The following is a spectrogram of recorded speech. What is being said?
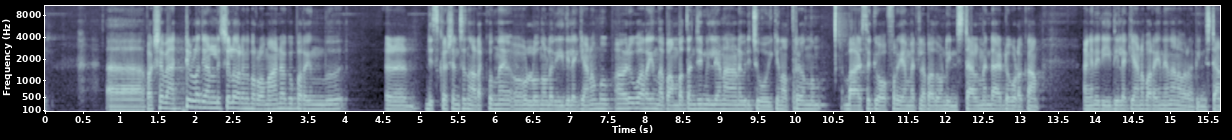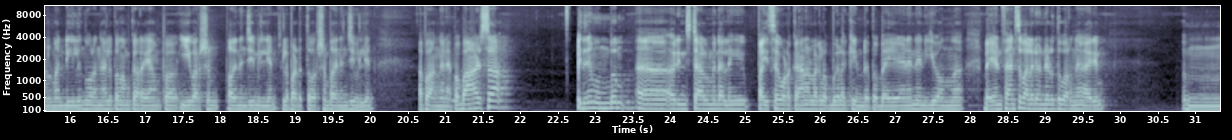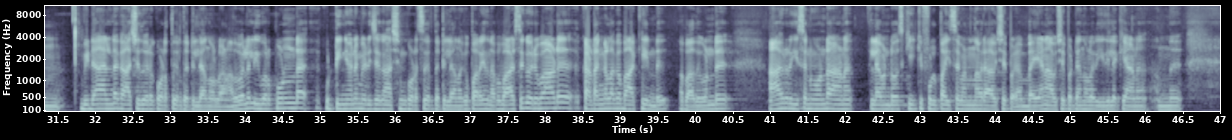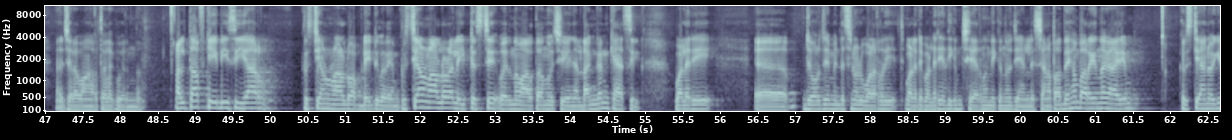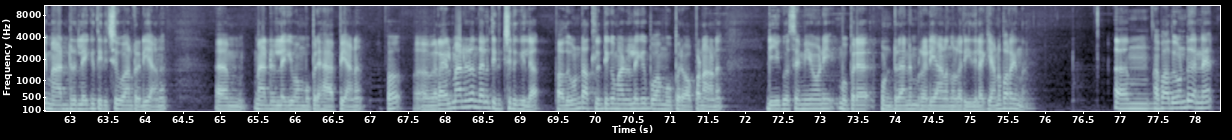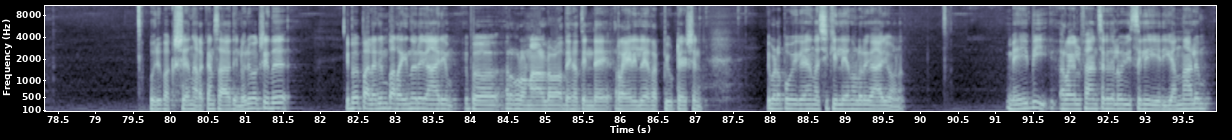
പക്ഷേ മറ്റുള്ള ജേർണലിസ്റ്റുകൾ പറയുന്നത് ഇപ്പോൾ റൊമാനോ ഒക്കെ പറയുന്നത് ഡിസ്കഷൻസ് നടക്കുന്നേ ഉള്ളൂ എന്നുള്ള രീതിയിലേക്കാണ് അവർ പറയുന്നത്. അപ്പോൾ അമ്പത്തഞ്ച് മില്യൺ ആണ് ഇവർ ചോദിക്കുന്നത്. അത്രയൊന്നും ബാഴ്സയ്ക്ക് ഓഫർ ചെയ്യാൻ പറ്റില്ല. അപ്പോൾ അതുകൊണ്ട് ഇൻസ്റ്റാൾമെന്റ് ആയിട്ട് കൊടുക്കാം. അങ്ങനെ രീതിയിലൊക്കെയാണ് പറയുന്നതെന്നാണ് പറയുന്നത്. ഇപ്പോൾ ഇൻസ്റ്റാൾമെന്റ് ഡീൽ എന്ന് പറഞ്ഞാൽ ഇപ്പോൾ നമുക്കറിയാം. ഇപ്പോൾ ഈ വർഷം പതിനഞ്ച് മില്യൺ ചിലപ്പോൾ അടുത്ത വർഷം പതിനഞ്ച് മില്യൺ അപ്പോൾ അങ്ങനെ. അപ്പോൾ ബാഴ്സ ഇതിനു മുമ്പും ഒരു ഇൻസ്റ്റാൾമെന്റ് അല്ലെങ്കിൽ പൈസ കൊടുക്കാനുള്ള ക്ലബ്ബുകളൊക്കെ ഉണ്ട്. ഇപ്പോൾ ബയേണിന് എനിക്ക് വന്ന് ബയൺ ഫാൻസ് പലരും എന്റെ അടുത്ത് പറഞ്ഞ കാര്യം വിഡാലിന്റെ കാശ് ഇതുവരെ കൊടുത്ത് തീർത്തിട്ടില്ല എന്നുള്ളതാണ്. അതുപോലെ ലിവർപൂളിന്റെ കുട്ടിഞ്ഞോനെ മേടിച്ച കാശും കൊടുത്തു തീർത്തിട്ടില്ല എന്നൊക്കെ പറയുന്നുണ്ട്. അപ്പോൾ വാഴ്സയ്ക്ക് ഒരുപാട് കടങ്ങളൊക്കെ ബാക്കിയുണ്ട്. അപ്പോൾ അതുകൊണ്ട് ആ ഒരു റീസൺ കൊണ്ടാണ് ലെവൻ ഡോസ്കിക്ക് ഫുൾ പൈസ വേണമെന്ന് അവർ ആവശ്യപ്പെട്ട ബയൺ ആവശ്യപ്പെട്ടെന്നുള്ള രീതിയിലൊക്കെയാണ് അന്ന് ചില വാർത്തകളൊക്കെ വരുന്നത്. Althaf K B C R Cristiano Ronaldo update പറയാം. ക്രിസ്ത്യാനോ റൊണാൾഡോയുടെ ലേറ്റസ്റ്റ് വരുന്ന വാർത്ത എന്ന് വെച്ച് കഴിഞ്ഞാൽ ഡങ്കൻ കാസിൽ വളരെ ജോർജ് മെൻഡസിനോട് വളരെ വളരെ വളരെയധികം ചേർന്ന് നിൽക്കുന്ന ഒരു ജേർണലിസ്റ്റാണ് അപ്പോൾ അദ്ദേഹം പറയുന്ന കാര്യം ക്രിസ്ത്യാനോയ്ക്ക് മാഡ്രിഡിലേക്ക് തിരിച്ചു പോകാൻ റെഡിയാണ് മാഡ്രിഡിലേക്ക് പോകാൻ മൂപ്പര് ഹാപ്പിയാണ് അപ്പോൾ റയൽ മാഡ്രിഡ് എന്തായാലും തിരിച്ചെടുക്കില്ല. അപ്പോൾ അതുകൊണ്ട് അത്ലറ്റിക്കോ മാഡ്രിഡിലേക്ക് പോകാൻ മൂപ്പര് ഓപ്പണാണ് ഡീഗോ സെമിയോണി മൂപ്പരെ കൊണ്ടുവരാനും റെഡിയാണെന്നുള്ള രീതിയിലൊക്കെയാണ് പറയുന്നത്. അപ്പോൾ അതുകൊണ്ട് തന്നെ ഒരു പക്ഷേ നടക്കാൻ സാധ്യതയുണ്ട്. ഒരു പക്ഷേ ഇത് ഇപ്പോൾ പലരും പറയുന്ന ഒരു കാര്യം ഇപ്പോൾ റൊണാൾഡോ അദ്ദേഹത്തിന്റെ റയലിലെ റെപ്യൂട്ടേഷൻ ഇവിടെ പോയി കഴിഞ്ഞാൽ നശിക്കില്ല എന്നുള്ളൊരു കാര്യമാണ്. മേ ബി റയൽ ഫാൻസൊക്കെ ചിലപ്പോൾ വിസിൽ എന്നാലും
